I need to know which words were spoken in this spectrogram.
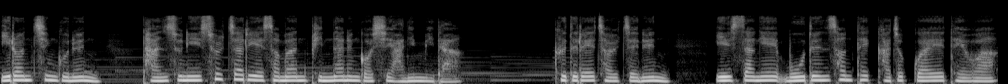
이런 친구는 단순히 술자리에서만 빛나는 것이 아닙니다. 그들의 절제는 일상의 모든 선택 가족과의 대화,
